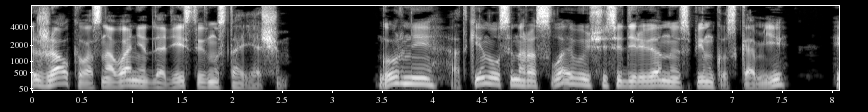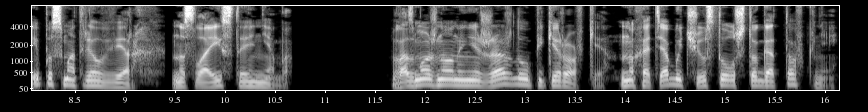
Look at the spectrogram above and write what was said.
жалкого основания для действий в настоящем. Гурни откинулся на расслаивающуюся деревянную спинку скамьи и посмотрел вверх, на слоистое небо. Возможно, он и не жаждал пикировки, но хотя бы чувствовал, что готов к ней.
